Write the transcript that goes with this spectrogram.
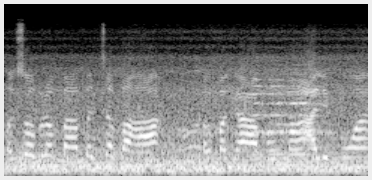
pag sobrang babad sa baha, pag maghapon, mga alip mo nga.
